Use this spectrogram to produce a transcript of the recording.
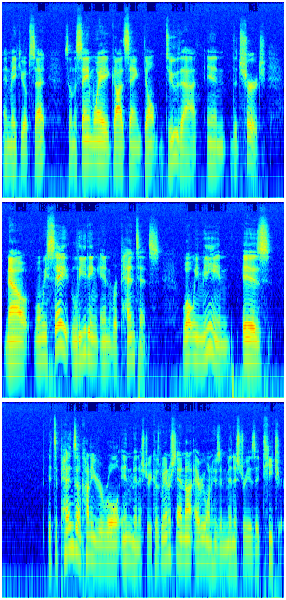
and make you upset? So in the same way, God's saying, "Don't do that in the church." Now, when we say leading in repentance, what we mean is it depends on kind of your role in ministry because we understand not everyone who's in ministry is a teacher,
